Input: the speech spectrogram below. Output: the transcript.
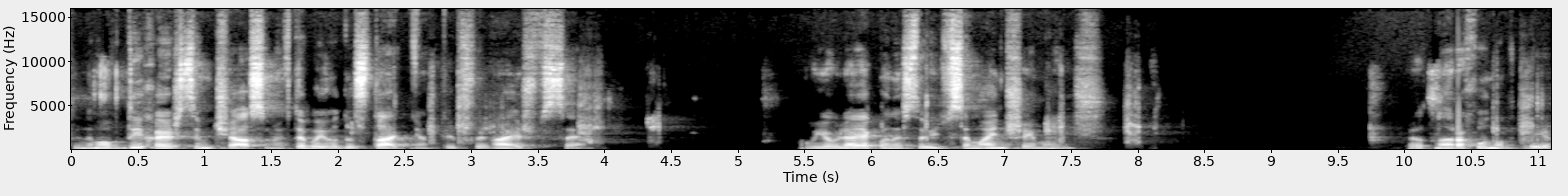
Ти немов дихаєш цим часом, і в тебе його достатньо. Ти встигаєш все. Уявляй, як вони стають все менше і менше. І от на рахунок три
